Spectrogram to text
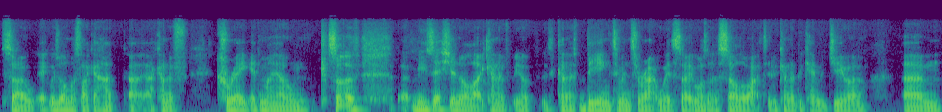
so it was almost like i had a, a kind of created my own sort of uh, musician or like kind of you know kind of being to interact with. So it wasn't a solo act it kind of became a duo. Um,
